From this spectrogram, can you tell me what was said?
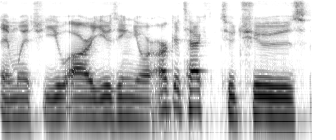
in which you are using your architect to choose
